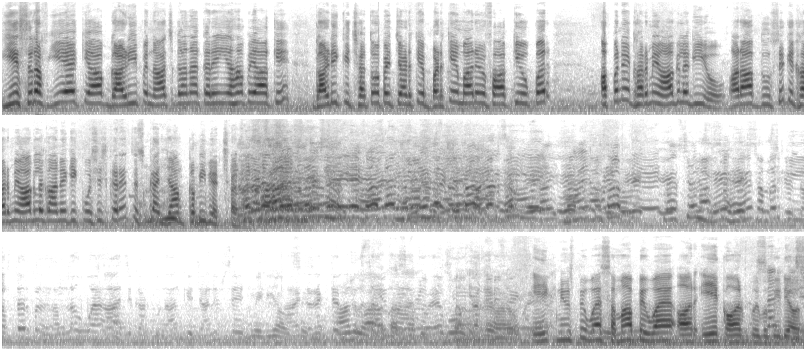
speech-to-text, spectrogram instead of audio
ये सिर्फ़ ये है कि आप गाड़ी पे नाच गाना करें यहाँ पे आके, गाड़ी की छतों पे चढ़ के, बड़के मारे वफाक के ऊपर अपने घर में आग लगी हो और आप दूसरे के घर में आग लगाने की कोशिश करें तो इसका अंजाम कभी भी अच्छा नहीं। एक न्यूज़ पे हुआ है समा पे हुआ है और एक और मीडिया हाउस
